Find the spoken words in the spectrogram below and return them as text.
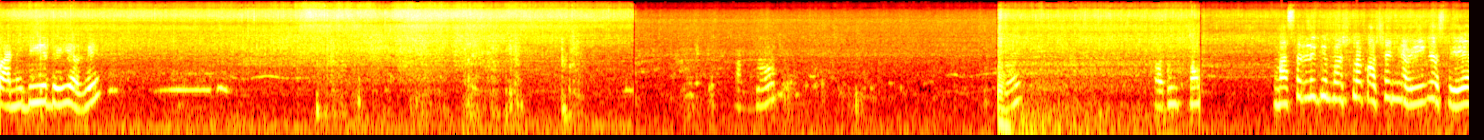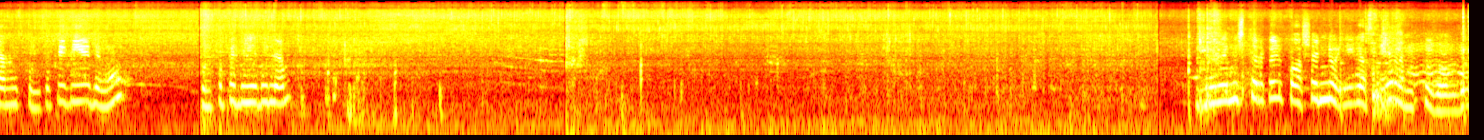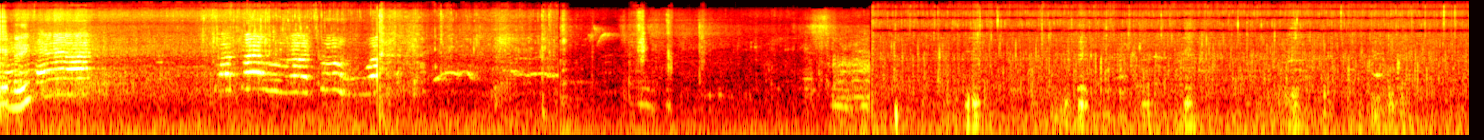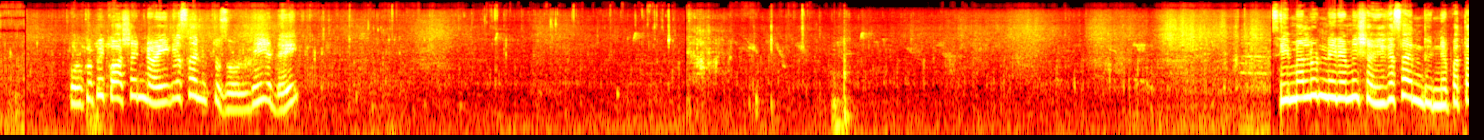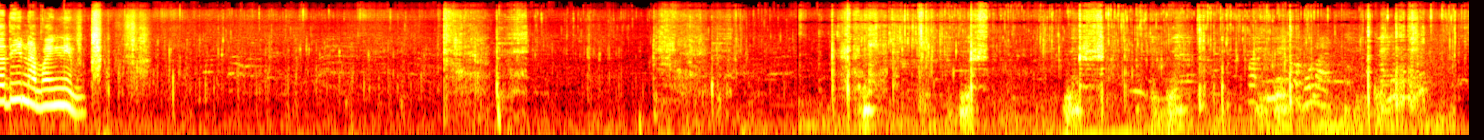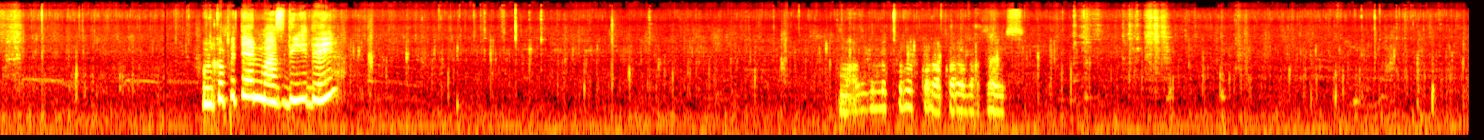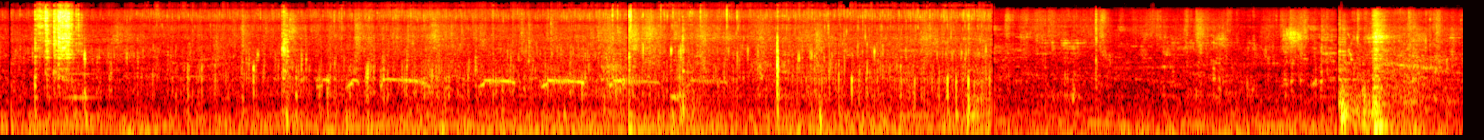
পানি দিয়ে দেই আগে। মাছের লেগে মশলা কষাই হয়ে গেছে। আমি ফুলকপি দিয়ে দেবো। ফুলকপি দিয়ে দিলাম। নিরামিষ তরকারি কষানো হয়ে গেছে, আমি একটু জল দিয়ে দিই। ফুলকপি কষানো হয়ে গেছে, আমি একটু জল দিয়ে দেই সিম নিরামিষ হয়ে গেছে আমি ধনে পাতা দিয়ে নামাই নিম। ফুলকপিতে আমি মাছ দিয়ে দেই। মাছগুলো পুরো কড়া কড়া ভাজা হয়েছে।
